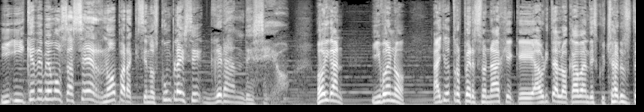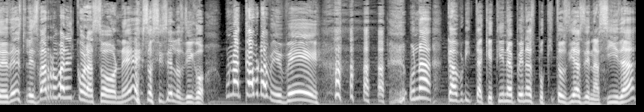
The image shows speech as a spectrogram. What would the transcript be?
y qué debemos hacer, ¿no? Para que se nos cumpla ese gran deseo. Oigan, y bueno, hay otro personaje que ahorita lo acaban de escuchar ustedes. Les va a robar el corazón, ¿eh? Eso sí se los digo. Una cabra bebé. Una cabrita que tiene apenas poquitos días de nacida,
